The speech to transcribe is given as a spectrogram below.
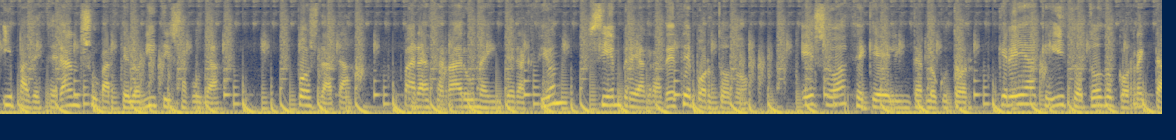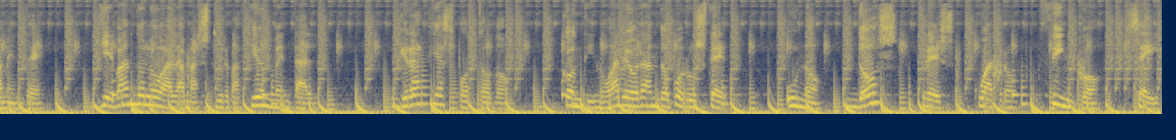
y padecerán su barcelonitis aguda. Postdata. Para cerrar una interacción, siempre agradece por todo. Eso hace que el interlocutor, crea que hizo todo correctamente. Llevándolo a la masturbación mental. Gracias por todo. Continuaré orando por usted. 1, 2, 3, 4, 5, 6,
